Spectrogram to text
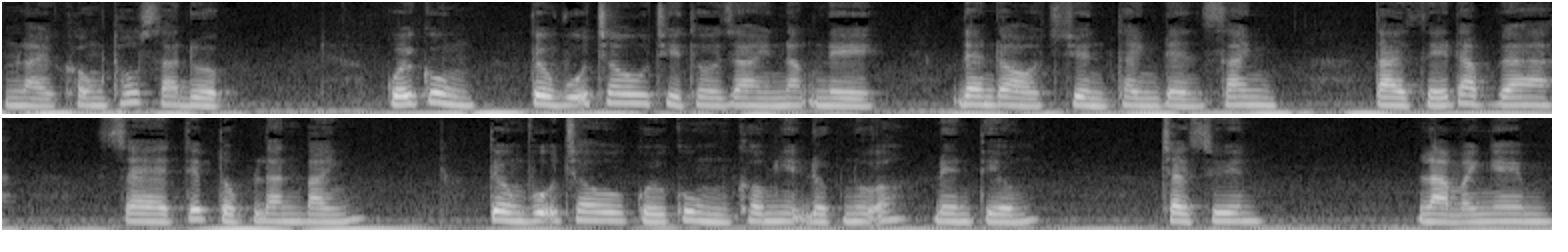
lại không thốt ra được. Cuối cùng Tưởng Vũ Châu chỉ thở dài nặng nề, Đèn đỏ chuyển thành đèn xanh, Tài xế đạp ga, Xe tiếp tục lăn bánh. Tường Vũ Châu cuối cùng không nhịn được nữa, Lên tiếng. Trạch Xuyên, Làm anh em,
